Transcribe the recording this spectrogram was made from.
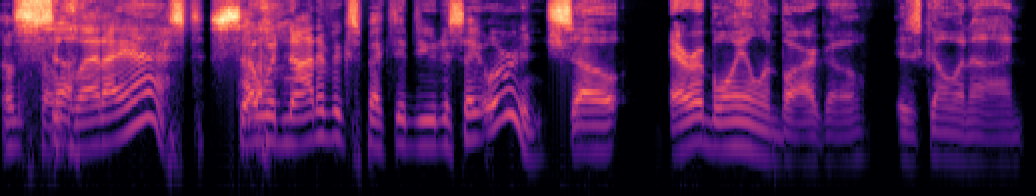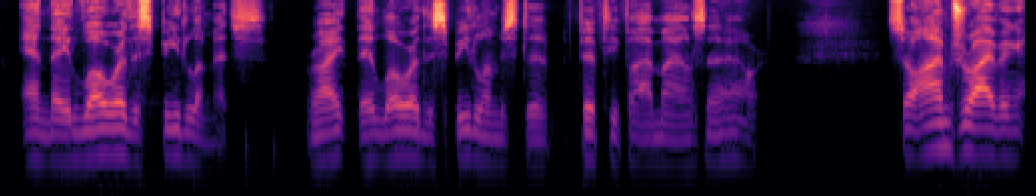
I'm so, So- glad I asked. so- I would not have expected you to say orange. So Arab oil embargo is going on, and they lower the speed limits. Right? They lower the speed limits to 55 miles an hour. So I'm driving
